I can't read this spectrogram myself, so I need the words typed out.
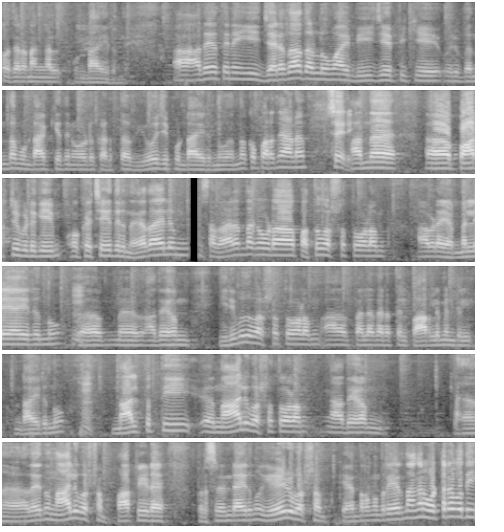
പ്രചരണങ്ങൾ ഉണ്ടായിരുന്നു. അദ്ദേഹത്തിന് ഈ ജനതാദളുമായി ബി ജെ പിക്ക് ഒരു ബന്ധമുണ്ടാക്കിയതിനോട് കടുത്ത വിയോജിപ്പുണ്ടായിരുന്നു എന്നൊക്കെ പറഞ്ഞാണ് അന്ന് പാർട്ടി വിടുകയും ഒക്കെ ചെയ്തിരുന്നത്. ഏതായാലും സദാനന്ദ ഗൗഡ പത്ത് വർഷത്തോളം അവിടെ എം എൽ എ ആയിരുന്നു. അദ്ദേഹം ഇരുപത് വർഷത്തോളം പലതരത്തിൽ പാർലമെന്റിൽ ഉണ്ടായിരുന്നു. നാൽപ്പത്തി നാല് വർഷത്തോളം അദ്ദേഹം അതായത് നാല് വർഷം പാർട്ടിയുടെ പ്രസിഡന്റായിരുന്നു ഏഴ് വർഷം കേന്ദ്രമന്ത്രിയായിരുന്നു. അങ്ങനെ ഒട്ടനവധി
